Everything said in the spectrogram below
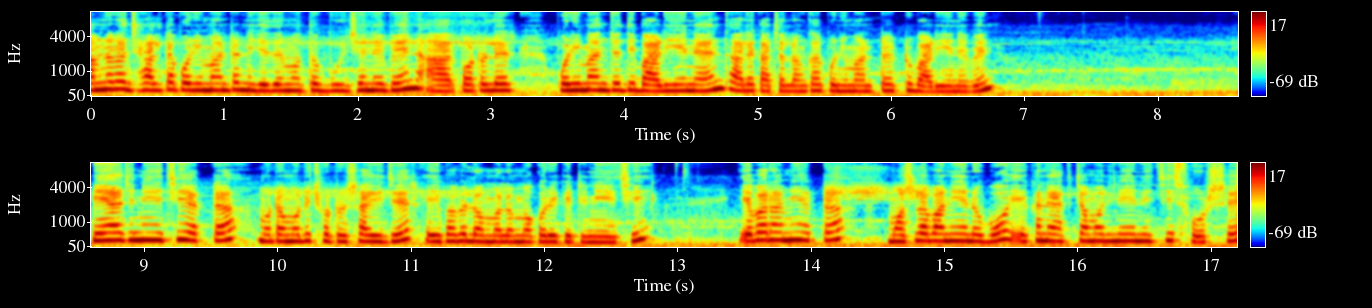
আপনারা ঝালটা পরিমাণটা নিজেদের মতো বুঝে নেবেন আর পটলের পরিমাণ যদি বাড়িয়ে নেন, তাহলে কাঁচা লঙ্কার পরিমাণটা একটু বাড়িয়ে নেবেন। পেঁয়াজ নিয়েছি একটা, মোটামুটি ছোট সাইজের, এইভাবে লম্বা লম্বা করে কেটে নিয়েছি। এবার আমি একটা মশলা বানিয়ে নেব। এখানে এক চামচ নিয়ে নিচ্ছি সর্ষে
